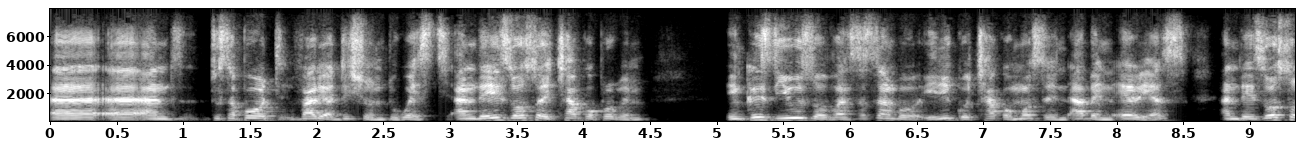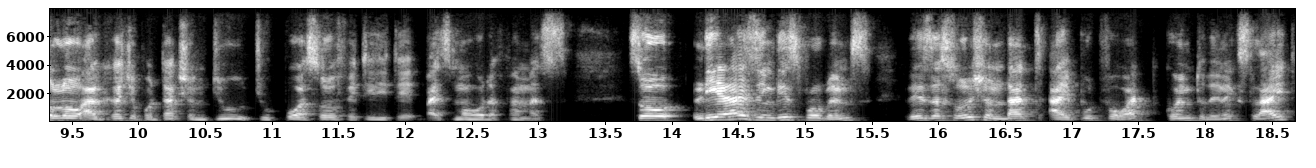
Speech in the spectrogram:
uh, uh, and to support value addition to waste. And there is also a charcoal problem, increased use of unsustainable illegal charcoal mostly in urban areas. And there's also low agricultural production due to poor soil fertility by smallholder farmers. So realizing these problems, there's a solution that I put forward, going to the next slide.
